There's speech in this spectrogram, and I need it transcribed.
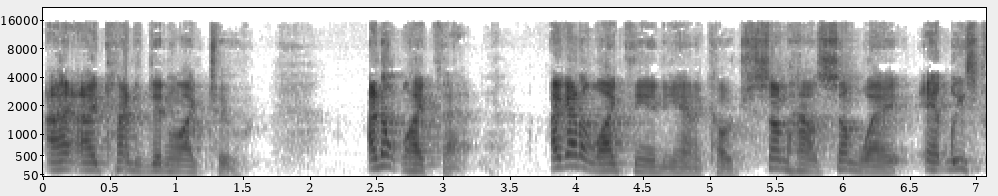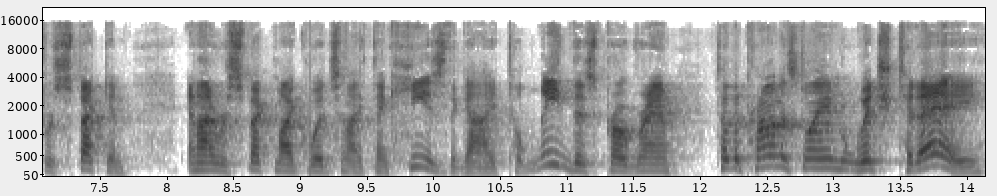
I, I kind of didn't like too. I don't like that. I got to like the Indiana coach somehow, some way, at least respect him. And I respect Mike Woodson. I think he is the guy to lead this program to the promised land, which today,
